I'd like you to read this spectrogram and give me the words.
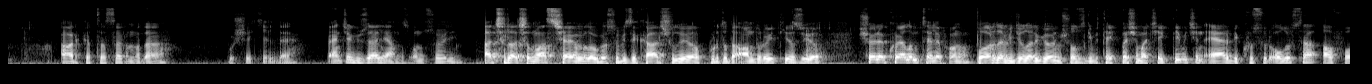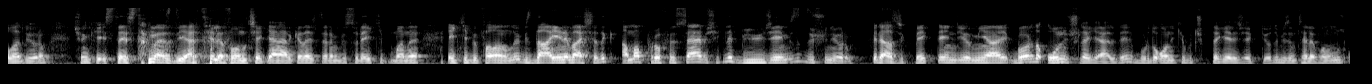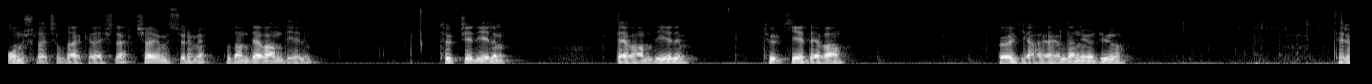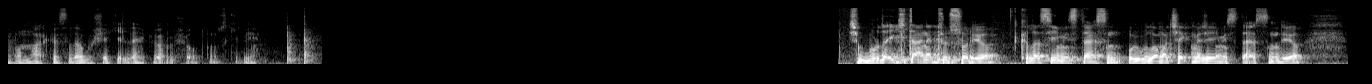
arka tasarımı da bu şekilde. Bence güzel yalnız onu söyleyeyim. Açır açılmaz Xiaomi logosu bizi karşılıyor. Burada da Android yazıyor. Şöyle koyalım telefonu. Bu arada videoları görmüş olduğunuz gibi tek başıma çektiğim için eğer bir kusur olursa affola diyorum. Çünkü ister istemez diğer telefonu çeken arkadaşların bir sürü ekipmanı, ekibi falan oluyor. Biz daha yeni başladık ama profesyonel bir şekilde büyüyeceğimizi düşünüyorum. Birazcık bekleyin diyor MIUI. Bu arada 13 ile geldi. Burada 12.5'da gelecek diyordu. Bizim telefonumuz 13 ile açıldı arkadaşlar. Xiaomi sürümü. Buradan devam diyelim. Türkçe diyelim. Devam diyelim. Türkiye devam. Bölge ayarlanıyor diyor. Telefonun arkası da bu şekilde görmüş olduğunuz gibi. Şimdi burada iki tane tür soruyor. Klasiği mi istersin, uygulama çekmeceyi mi istersin diyor.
